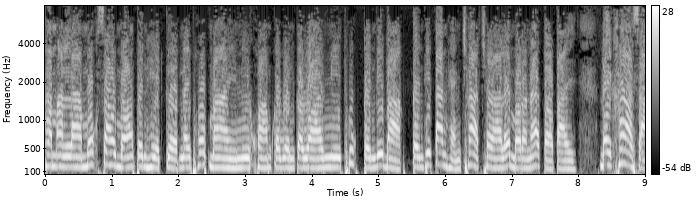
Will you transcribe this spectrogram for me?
ธรรมอันลามกเศร้ามองเป็นเหตุเกิดในภพใหม่มีความกวนกวาย มีทุกข์เป็นวิบาก เป็นที่ตั้งแห่งชาติชราและมรณะต่อไป ได้ฆ่าสา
